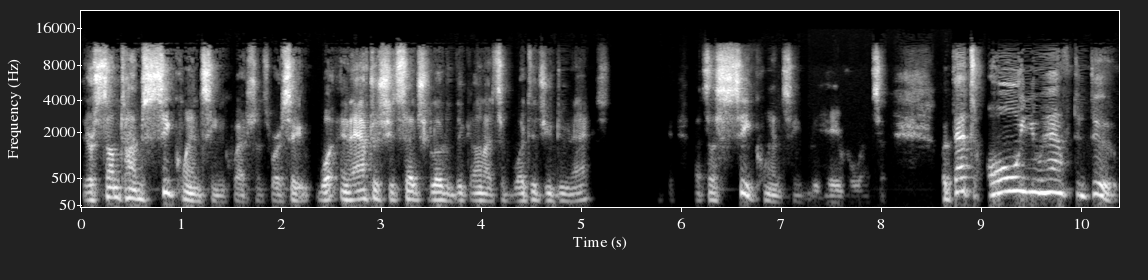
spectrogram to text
they're sometimes sequencing questions where I say, What? And after she said she loaded the gun, I said, What did you do next? That's a sequencing behavioral incident. But that's all you have to do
